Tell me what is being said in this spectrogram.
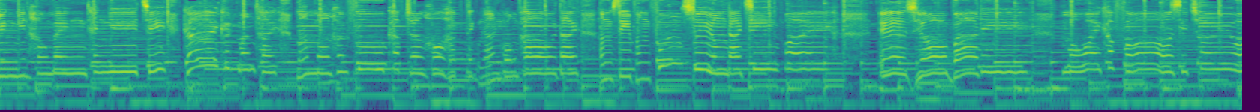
仍然后命听意志解决问题，慢慢去呼吸，将苛刻的眼光抛。是狂欢，输赢大智慧。Is your body？无畏给火是摧毁。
